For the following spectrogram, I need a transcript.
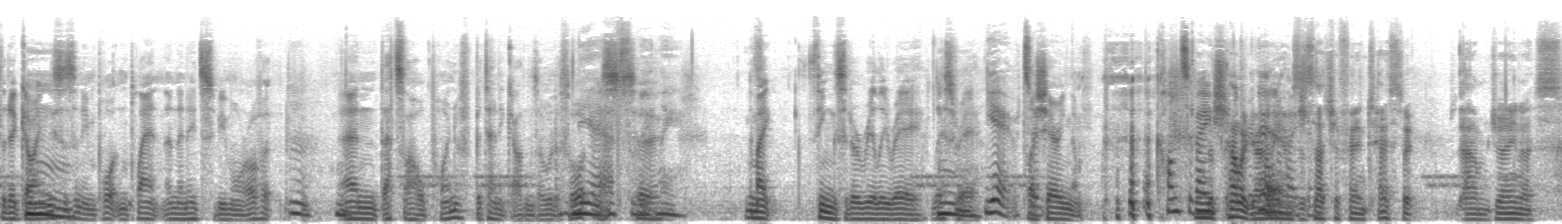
that are going. This mm. is an important plant, and there needs to be more of it. Mm. Mm. And that's the whole point of botanic gardens. I would have thought Yeah, is absolutely. to make things that are really rare less rare. Yeah, it's by a- sharing them. And the Conservation. pelargoniums are such a fantastic um, genus.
